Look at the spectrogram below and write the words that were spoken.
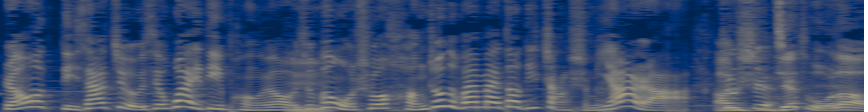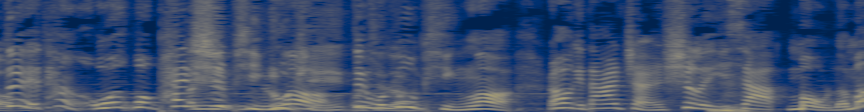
然后底下就有一些外地朋友就问我说，杭州的外卖到底长什么样啊？啊，就是你截图了，对他，我我拍视频了，屏我记得。对我录屏了，然后给大家展示了一下某了吗、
